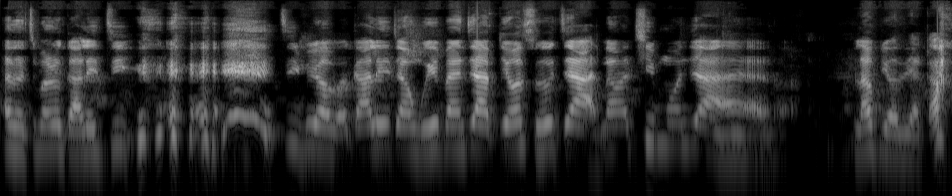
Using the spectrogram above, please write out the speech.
အဲ့တော့ကျမတို့ကားလေးကြည့်ကြည့်ပြီးတော့ကားလေးအကြောင်းဝေဖန်ကြပြောဆိုကြနော်ချီးမွမ်းကြဘယ် လောက်ပြောစရာကောင်း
